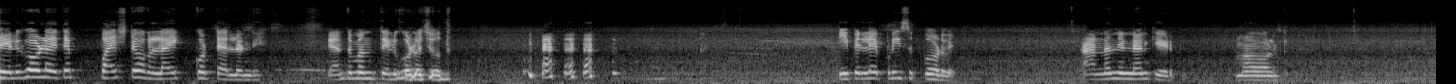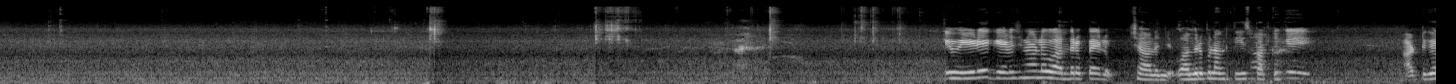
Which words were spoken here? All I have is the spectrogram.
తెలుగు వాళ్ళు అయితే ఫస్ట్ ఒక లైక్ కొట్టాలండి ఎంతమంది తెలుగు వాళ్ళు చూద్దాం. ఈ పిల్ల ఎప్పుడు ఇసుక్కోవడమే. అన్నం తినడానికి ఏడుపు మా వాళ్ళకి. ఈ వీడియో గెలిచిన వాళ్ళు వంద రూపాయలు. ఛాలెంజ్ వంద రూపాయలు అక్కడ తీసి పక్క పక్కకి అట్టుగా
